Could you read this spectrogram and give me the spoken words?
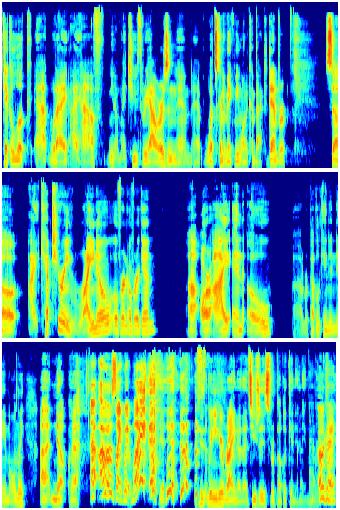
take a look at what I, I have, you know, my two, three hours and, and uh, what's going to make me want to come back to Denver. So I kept hearing Rhino over and over again. Uh, R I N O, uh, Republican in name only. Uh, no, I, I was like, wait, what? Yeah. when you hear Rhino, that's usually it's Republican in name only. okay.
